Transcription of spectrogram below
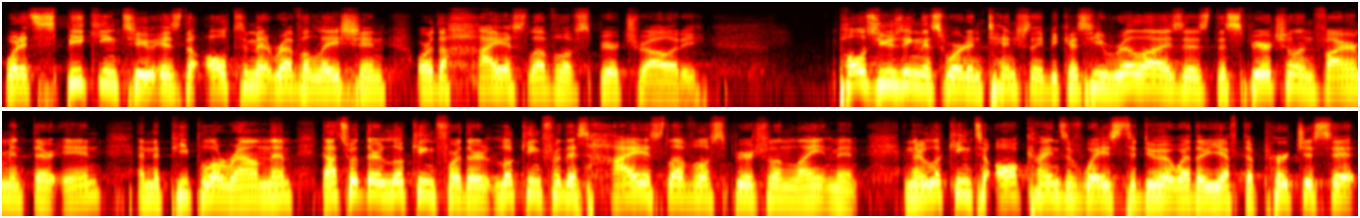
what it's speaking to is the ultimate revelation or the highest level of spirituality. Paul's using this word intentionally because he realizes the spiritual environment they're in and the people around them. That's what they're looking for. They're looking for this highest level of spiritual enlightenment. And they're looking to all kinds of ways to do it, whether you have to purchase it,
